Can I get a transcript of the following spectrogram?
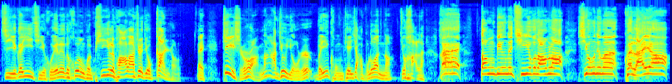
几个一起回来的混混噼里啪啦这就干上了。哎，这时候啊，那就有人唯恐天下不乱呢，就喊了：“嗨，当兵的欺负咱们了，兄弟们快来呀！”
